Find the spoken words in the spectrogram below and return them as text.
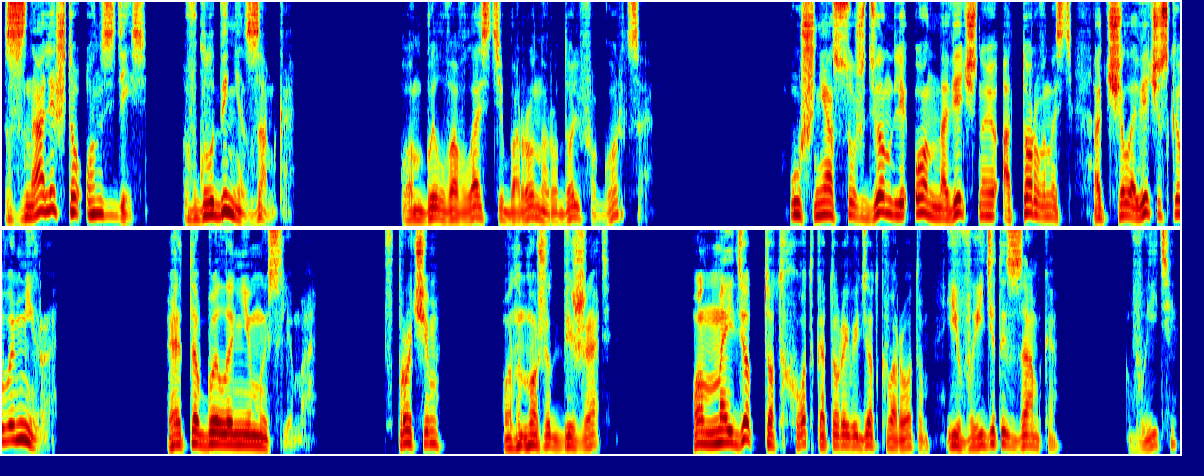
знали, что он здесь, в глубине замка. Он был во власти барона Рудольфа Горца? Уж не осужден ли он на вечную оторванность от человеческого мира? Это было немыслимо. Впрочем, он может бежать. Он найдет тот ход, который ведет к воротам, и выйдет из замка. Выйти?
